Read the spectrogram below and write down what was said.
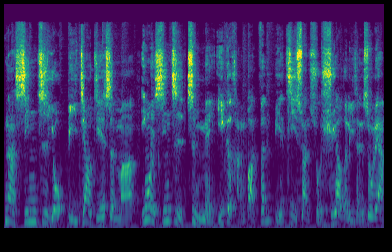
那新制有比较节省吗？因为新制是每一个航段分别计算所需要的里程数量，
